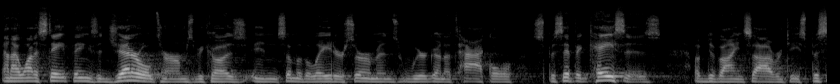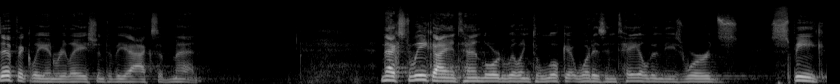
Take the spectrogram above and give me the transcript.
And I want to state things in general terms because in some of the later sermons, we're going to tackle specific cases of divine sovereignty, specifically in relation to the acts of men. Next week, I intend, Lord willing, to look at what is entailed in these words speak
